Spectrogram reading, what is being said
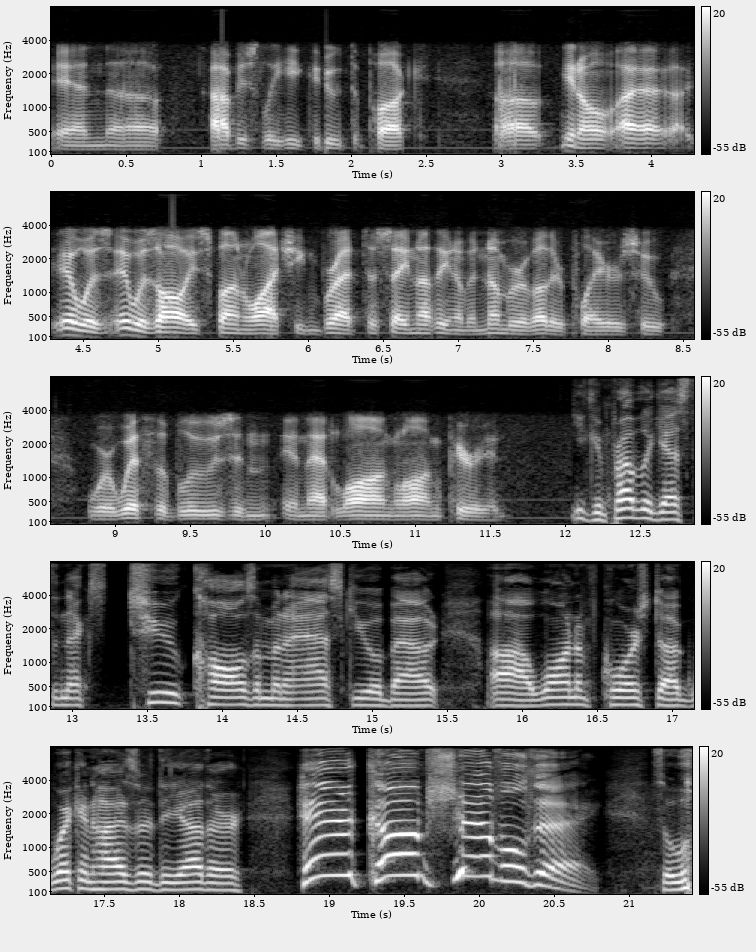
and uh, obviously he could shoot the puck. Uh, you know, I, it was it was always fun watching Brett. To say nothing of a number of other players who were with the Blues in in that long, long period. You can probably guess the next two calls I'm going to ask you about. Uh, one, of course, Doug Wickenheiser. The other, here comes Cheveldae. So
